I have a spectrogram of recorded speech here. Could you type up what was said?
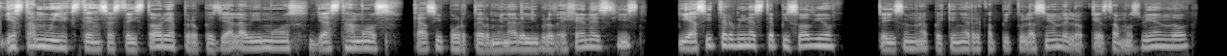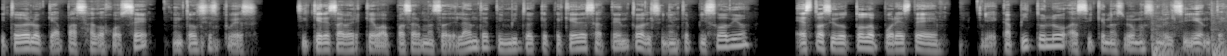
y está muy extensa esta historia, pero pues ya la vimos, ya estamos casi por terminar el libro de Génesis y así termina este episodio. Te hice una pequeña recapitulación de lo que estamos viendo y todo lo que ha pasado José. Entonces pues si quieres saber qué va a pasar más adelante, te invito a que te quedes atento al siguiente episodio. Esto ha sido todo por este eh, capítulo, así que nos vemos en el siguiente.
